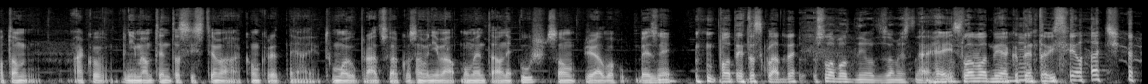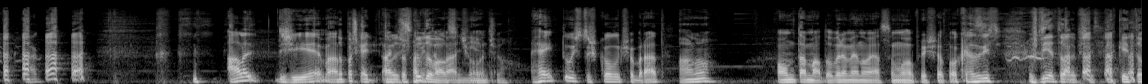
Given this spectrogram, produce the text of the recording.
o tom, ako vnímam tento systém a konkrétne aj tú moju prácu, ako som vnímal momentálne. Už som, žiaľ Bohu, bez nej po tejto skladbe. Slobodný od zamestnania. Hej, slobodný ako mm-hmm. tento vysielač. ale žijem. A no počkaj, ale študoval si niečo. Hej, tú istú školu, čo brat. Áno. On tam mal dobré meno, ja som ho prišiel pokaziť. Vždy je to lepšie v takejto,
